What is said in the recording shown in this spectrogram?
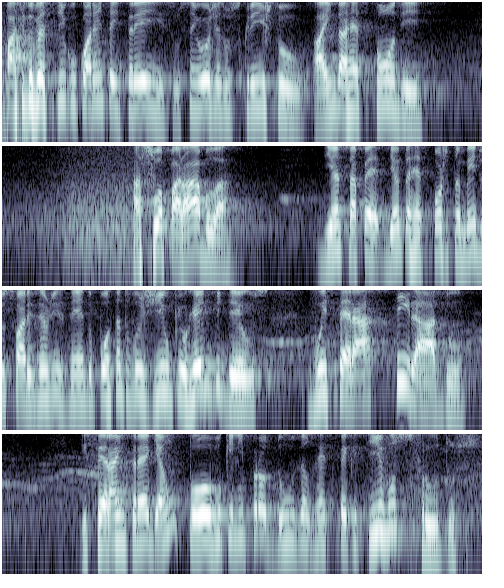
A partir do versículo 43, o Senhor Jesus Cristo ainda responde a sua parábola, diante da, diante da resposta também dos fariseus, dizendo: Portanto vos digo que o reino de Deus vos será tirado e será entregue a um povo que lhe produza os respectivos frutos.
